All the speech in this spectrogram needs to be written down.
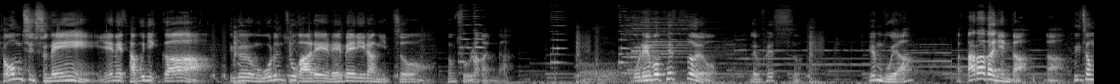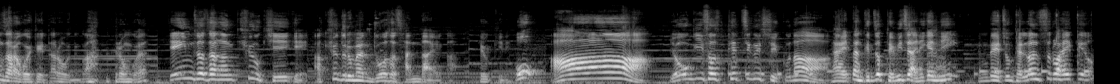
경험치 주네. 얘네 잡으니까 지금 오른쪽 아래 레벨이랑 있죠. 경험치 올라간다. 오 레벨 했어요. 레벨 했어. 얘는 뭐야? 아, 따라다닌다. 나 시청자라고 이렇게 따라오는 거야? 그런 거야? 게임 저장은 Q 길게. 아 Q 누르면 누워서 잔다 얘가. 개웃기네. 어? 아 여기서 스탯 찍을 수 있구나. 아 일단 근접 데미지 아니겠니? 근데 좀 밸런스로 할게요.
